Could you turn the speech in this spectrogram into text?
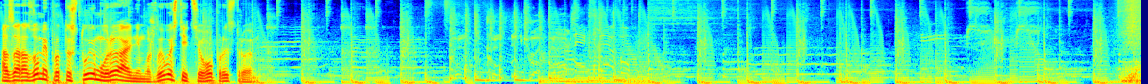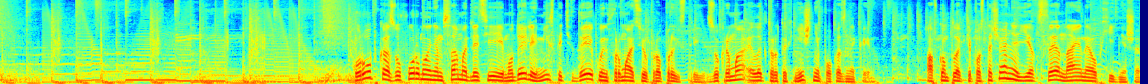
а заразом і протестуємо реальні можливості цього пристрою. Коробка з оформленням саме для цієї моделі містить деяку інформацію про пристрій, зокрема електротехнічні показники. А в комплекті постачання є все найнеобхідніше:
